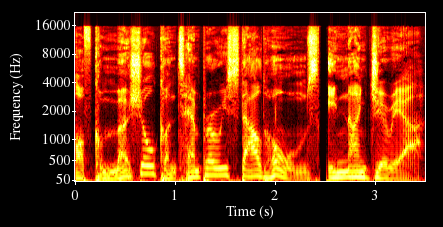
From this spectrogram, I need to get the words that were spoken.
of commercial contemporary styled homes in Nigeria.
